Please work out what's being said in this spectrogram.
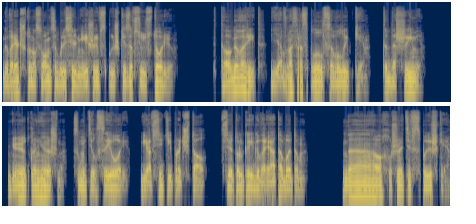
Говорят, что на солнце были сильнейшие вспышки за всю историю». «Кто говорит?» Я вновь расплылся в улыбке. «Тадашими?» «Нет, конечно», — смутился Иори. «Я в сети прочитал. Все только и говорят об этом». «Да, ох уж эти вспышки»,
